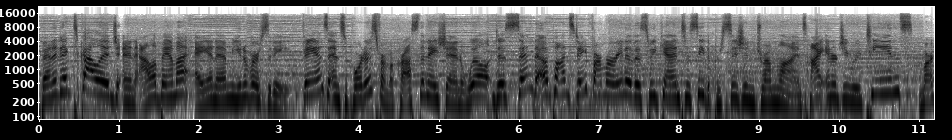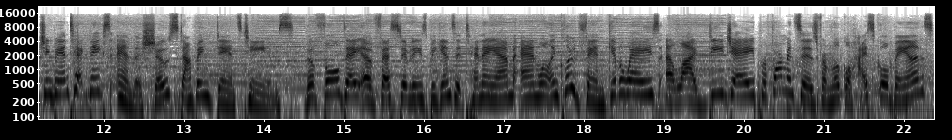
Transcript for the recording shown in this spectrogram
Benedict College, and Alabama A&M University. Fans and supporters from across the nation will descend upon State Farm Arena this weekend to see the precision drum lines, high energy routines, marching band techniques, and the show stopping dance teams. The full day of festivities begins at 10 a.m. and will include fan giveaways, a live DJ, performances from local high school bands,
